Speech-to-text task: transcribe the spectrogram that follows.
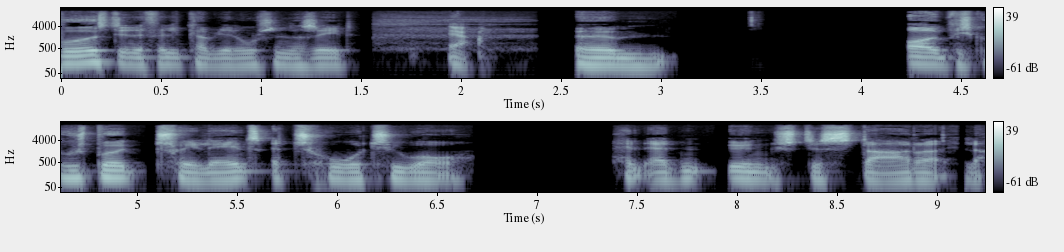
vådeste NFL-kampe, jeg nogensinde har set. Ja. Øhm, og vi skal huske på, at Trey Lance er 22 år. Han er den yngste starter, eller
